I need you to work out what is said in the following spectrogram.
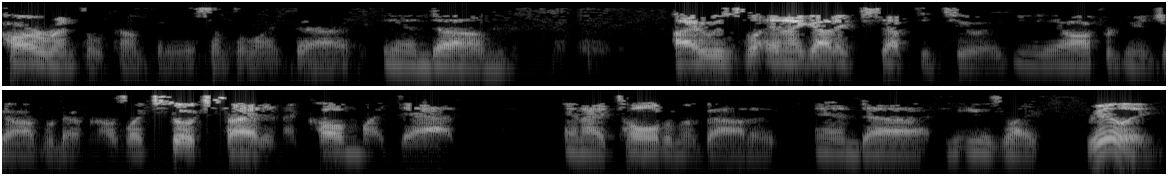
car rental company or something like that, and um, I was and I got accepted to it. You know, they offered me a job or whatever. I was like so excited. I called my dad and I told him about it, and uh, and he was like, "Really?"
